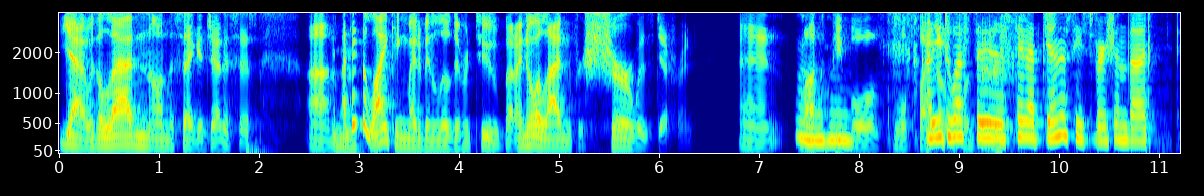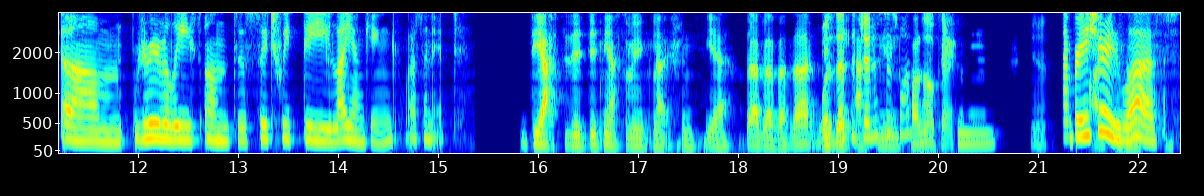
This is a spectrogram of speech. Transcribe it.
Yeah, it was Aladdin on the Sega Genesis. Um, I Mhm. think the Lion King might have been a little different too, but I know Aladdin for sure was different, and lots of Mhm. people will fight. And on it which was the better. Sega Genesis version that um re-released on the Switch with the Lion King, wasn't it? The after the Disney Afternoon Collection. Yeah. Blah blah blah blah. Was that the Genesis Afternoon one? Okay. yeah, I'm pretty I sure it don't know. was.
